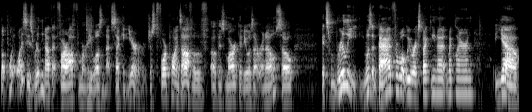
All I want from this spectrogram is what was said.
but point wise, he's really not that far off from where he was in that second year. Just four points off of, of his mark that he was at Renault. So it's really, was it bad for what we were expecting at McLaren? Yeah.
